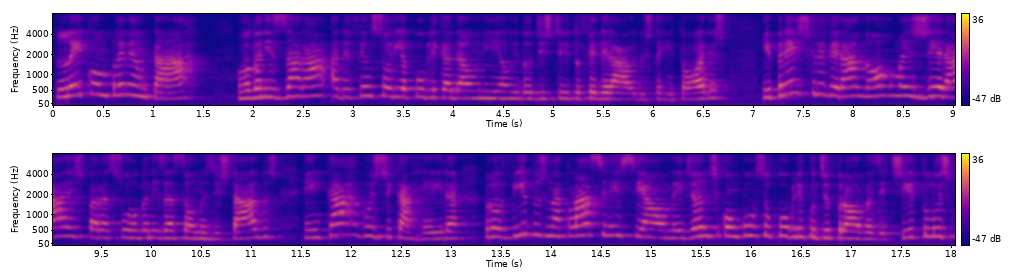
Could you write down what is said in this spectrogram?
Lei complementar organizará a Defensoria Pública da União e do Distrito Federal e dos Territórios e prescreverá normas gerais para sua organização nos estados em cargos de carreira providos na classe inicial mediante concurso público de provas e títulos,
